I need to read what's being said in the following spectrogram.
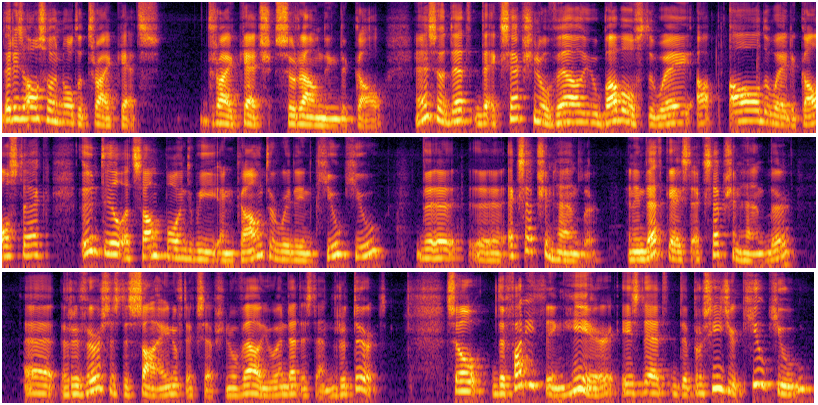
there is also not a try-catch try-catch surrounding the call. And so that the exceptional value bubbles the way up all the way the call stack until at some point we encounter within QQ the uh, exception handler. And in that case, the exception handler uh, reverses the sign of the exceptional value and that is then returned. So the funny thing here is that the procedure QQ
